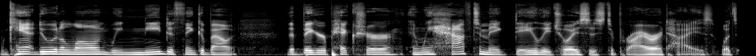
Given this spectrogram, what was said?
We can't do it alone. We need to think about the bigger picture, and we have to make daily choices to prioritize what's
